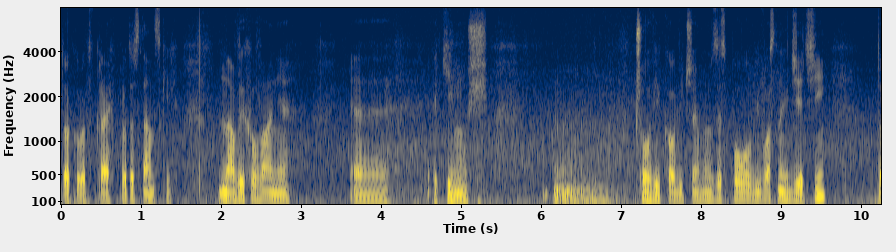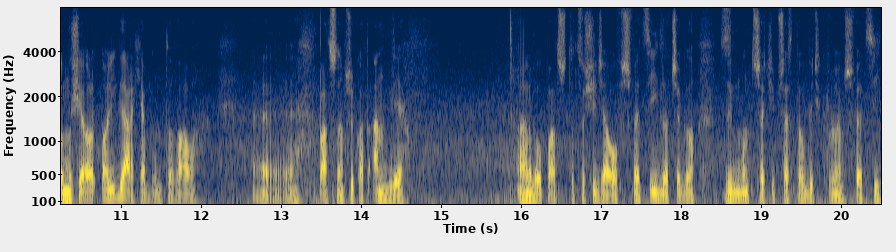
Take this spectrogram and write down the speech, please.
to akurat w krajach protestanckich, na wychowanie e, jakiemuś mm, człowiekowi czy zespołowi własnych dzieci, to mu się ol- oligarchia buntowała. E, patrz na przykład Anglia. Albo patrz to, co się działo w Szwecji i dlaczego Zygmunt III przestał być królem Szwecji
